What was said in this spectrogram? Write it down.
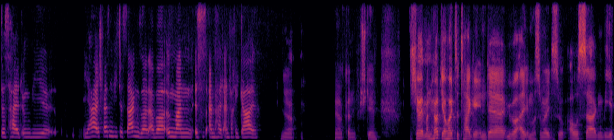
das halt irgendwie, ja, ich weiß nicht, wie ich das sagen soll, aber irgendwann ist es einem halt einfach egal. Ja, ja, kann ich verstehen. Ich hör, man hört ja heutzutage in der überall immer so, so Aussagen wie,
